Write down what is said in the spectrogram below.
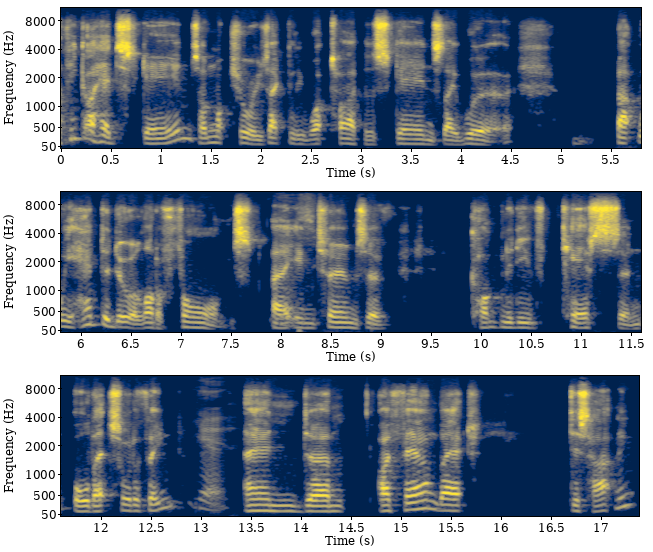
I think I had scans. I'm not sure exactly what type of scans they were, but we had to do a lot of forms uh, Yes. in terms of cognitive tests and all that sort of thing. Yeah. And um, I found that disheartening.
